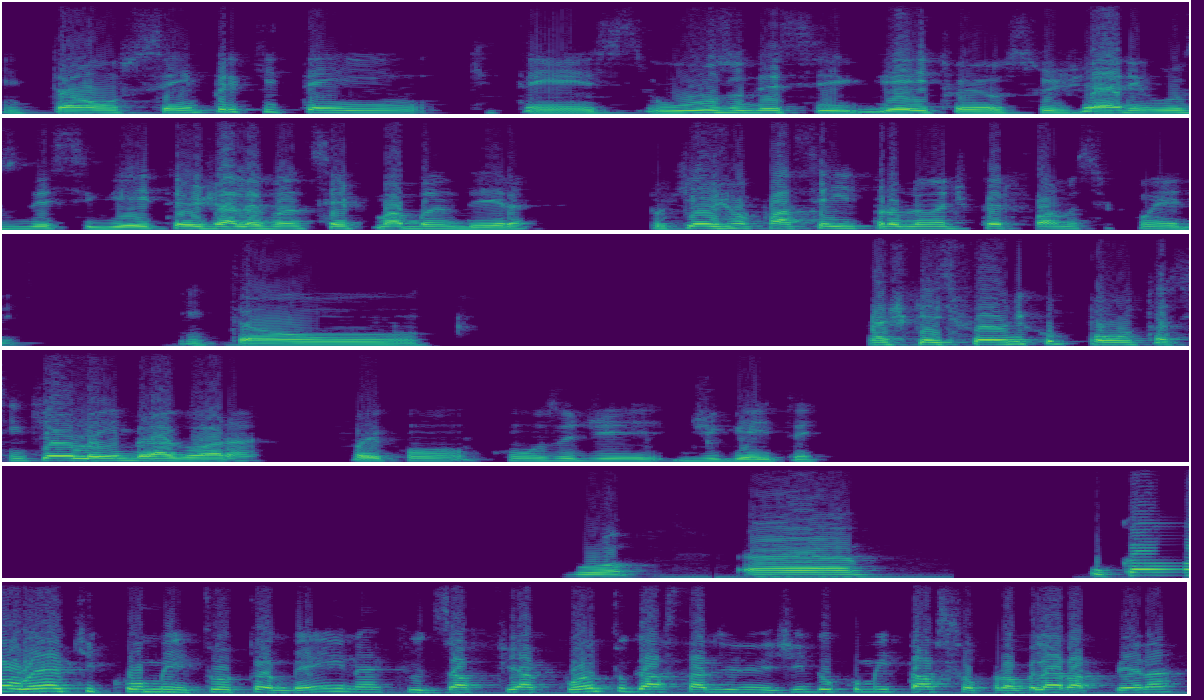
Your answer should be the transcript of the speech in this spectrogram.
Então, sempre que tem que tem o uso desse gateway, eu sugere o uso desse gateway, eu já levanto sempre uma bandeira, porque eu já passei problema de performance com ele. Então, acho que esse foi o único ponto assim que eu lembro agora foi com, com o uso de, de gateway. Boa. É, o Cauê aqui comentou também, né, que o desafio é quanto gastar de energia em documentação para valer a pena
